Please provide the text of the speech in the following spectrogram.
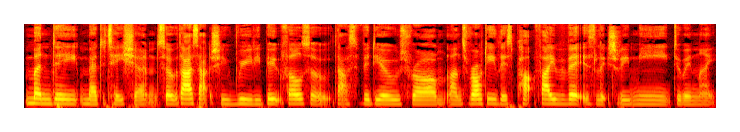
Monday meditation. So, that's actually really beautiful. So, that's videos from Lanzarote. This part five of it is literally me doing like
